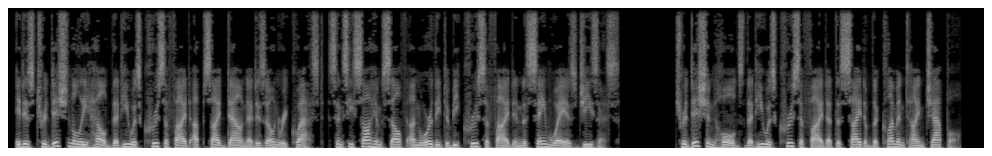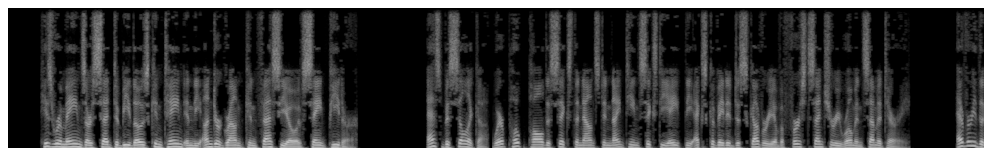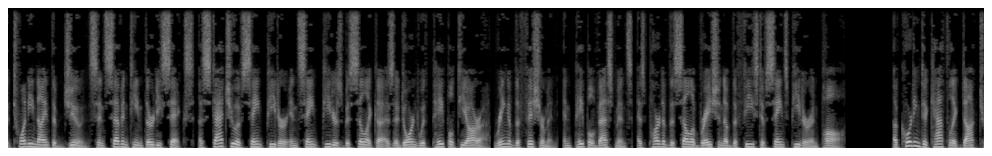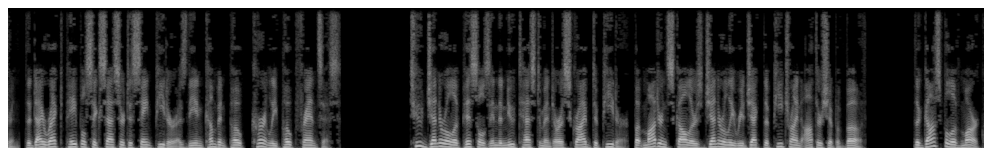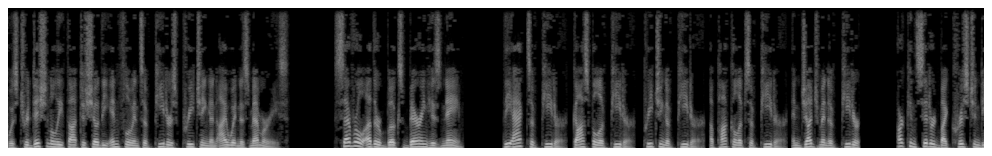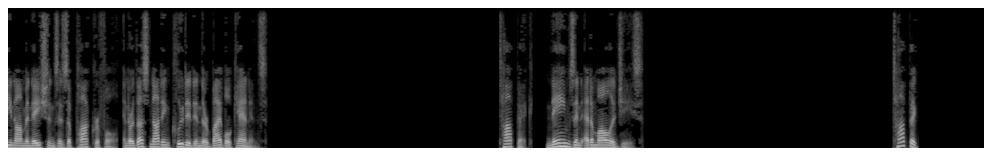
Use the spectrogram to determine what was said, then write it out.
It is traditionally held that he was crucified upside down at his own request, since he saw himself unworthy to be crucified in the same way as Jesus. Tradition holds that he was crucified at the site of the Clementine Chapel. His remains are said to be those contained in the underground Confessio of St. Peter's Basilica, where Pope Paul VI announced in 1968 the excavated discovery of a 1st-century Roman cemetery. Every 29 June since 1736, a statue of St. Peter in St. Peter's Basilica is adorned with papal tiara, ring of the fisherman, and papal vestments, as part of the celebration of the feast of Saints Peter and Paul. According to Catholic doctrine, the direct papal successor to Saint Peter is the incumbent pope, currently Pope Francis. Two general epistles in the New Testament are ascribed to Peter, but modern scholars generally reject the Petrine authorship of both. The Gospel of Mark was traditionally thought to show the influence of Peter's preaching and eyewitness memories. Several other books bearing his name the Acts of Peter, Gospel of Peter, Preaching of Peter, Apocalypse of Peter, and Judgment of Peter are considered by Christian denominations as apocryphal, and are thus not included in their Bible canons. Names and etymologies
